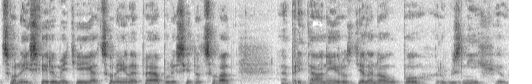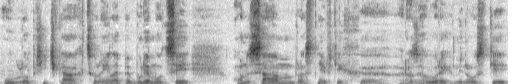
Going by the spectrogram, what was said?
co nejsvědomitěji a co nejlépe a bude sjednocovat Británii rozdělenou po různých úhlopříčkách, co nejlépe bude moci. On sám vlastně v těch eh, rozhovorech v minulosti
